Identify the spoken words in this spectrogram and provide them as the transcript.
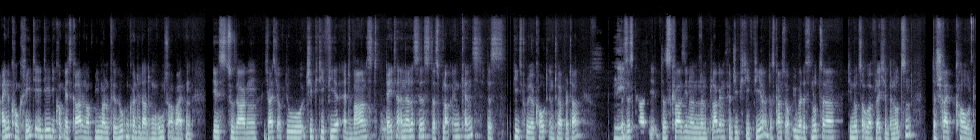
Eine konkrete Idee, die kommt mir jetzt gerade noch, wie man versuchen könnte, da drum rumzuarbeiten, ist zu sagen, ich weiß nicht, ob du GPT-4 Advanced Data Analysis, das Plugin kennst. Das hieß früher Code Interpreter. Nee. Das ist quasi, das ist quasi ein, ein Plugin für GPT-4. Das kannst du auch über das Nutzer, die Nutzeroberfläche benutzen. Das schreibt Code.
